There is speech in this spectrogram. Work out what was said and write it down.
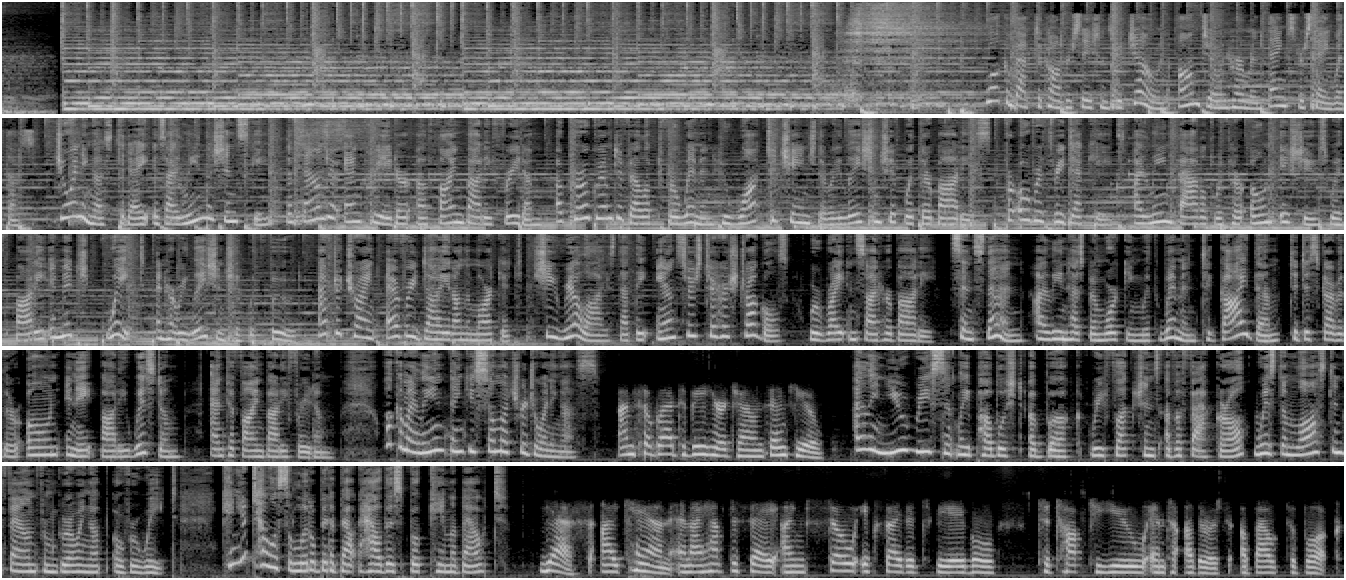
Back to Conversations with Joan. I'm Joan Herman. Thanks for staying with us. Joining us today is Eileen Lashinsky, the founder and creator of Find Body Freedom, a program developed for women who want to change their relationship with their bodies. For over three decades, Eileen battled with her own issues with body image, weight, and her relationship with food. After trying every diet on the market, she realized that the answers to her struggles were right inside her body. Since then, Eileen has been working with women to guide them to discover their own innate body wisdom and to find body freedom. Welcome, Eileen. Thank you so much for joining us. I'm so glad to be here, Joan. Thank you. Eileen, you recently published a book, Reflections of a Fat Girl Wisdom Lost and Found from Growing Up Overweight. Can you tell us a little bit about how this book came about? Yes, I can. And I have to say, I'm so excited to be able to talk to you and to others about the book.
